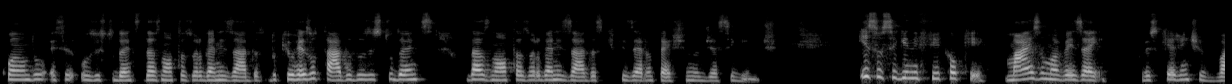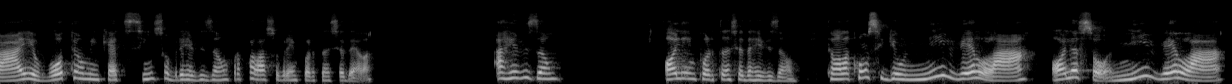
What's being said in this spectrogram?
quando esse, os estudantes das notas organizadas, do que o resultado dos estudantes das notas organizadas que fizeram o teste no dia seguinte. Isso significa o quê? Mais uma vez aí, por isso que a gente vai, eu vou ter uma enquete sim sobre revisão para falar sobre a importância dela. A revisão. Olha a importância da revisão. Então ela conseguiu nivelar, olha só, nivelar.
